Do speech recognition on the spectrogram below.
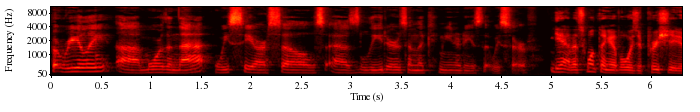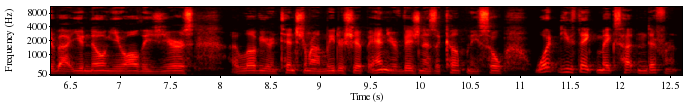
But really, uh, more than that, we see ourselves as leaders in the communities that we serve. Yeah, that's one thing I've always appreciated about you, knowing you all these years. I love your intention around leadership and your vision as a company. So, what do you think makes Hutton different?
